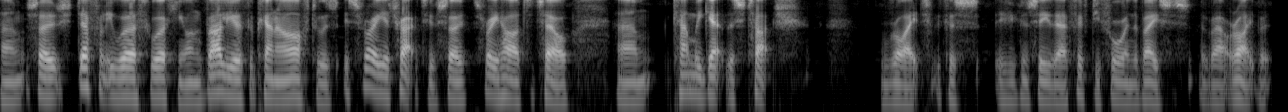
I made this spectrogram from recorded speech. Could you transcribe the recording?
Um, so it's definitely worth working on. Value of the piano afterwards, it's very attractive, so it's very hard to tell. Um, can we get this touch right? Because if you can see there, 54 in the bass is about right, but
